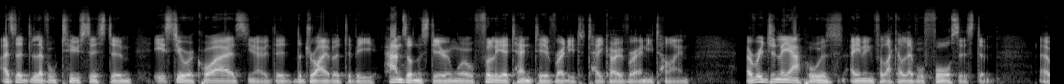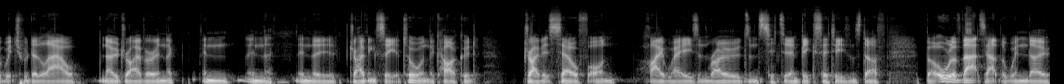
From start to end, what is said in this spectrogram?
as a level two system, it still requires you know the the driver to be hands on the steering wheel, fully attentive, ready to take over at any time. Originally, Apple was aiming for like a level four system, uh, which would allow no driver in the in in the in the driving seat at all, and the car could drive itself on highways and roads and city and big cities and stuff. But all of that's out the window,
